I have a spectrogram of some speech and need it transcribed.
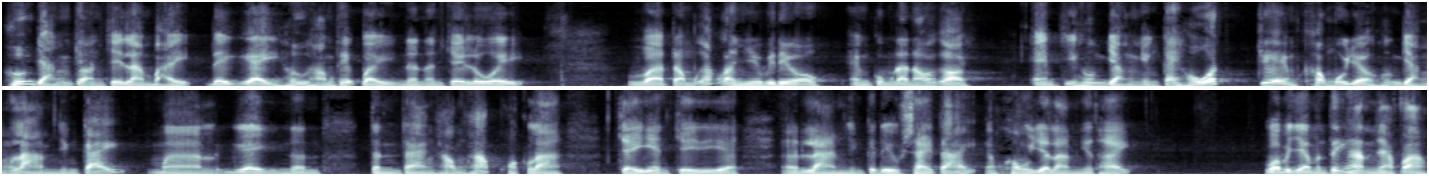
hướng dẫn cho anh chị làm bậy để gây hư hỏng thiết bị, nên anh chị lưu ý. Và trong rất là nhiều video, em cũng đã nói rồi, em chỉ hướng dẫn những cái hữu ích, chứ em không bao giờ hướng dẫn làm những cái mà gây nên tình trạng hỏng hóc hoặc là chỉ anh chị ờ, làm những cái điều sai trái. Em không bao giờ làm như thế. Và bây giờ mình tiến hành nhập vào.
